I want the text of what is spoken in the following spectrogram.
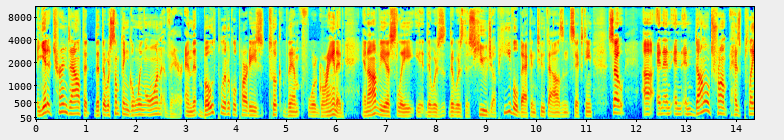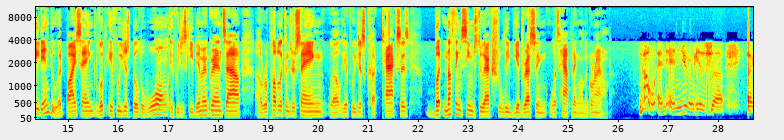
And yet it turns out that, that there was something going on there and that both political parties took them for granted. And obviously it, there was there was this huge upheaval back in 2016. So uh, and, and, and, and Donald Trump has played into it by saying, look, if we just build a wall, if we just keep immigrants out, uh, Republicans are saying, well, if we just cut taxes, but nothing seems to actually be addressing what's happening on the ground. No, and and you know his uh, uh,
